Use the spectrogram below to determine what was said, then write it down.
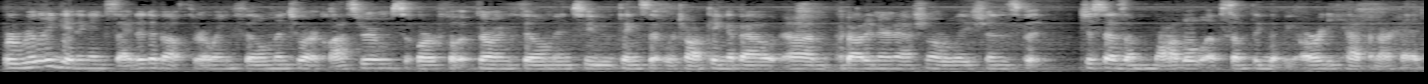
we're really getting excited about throwing film into our classrooms or f- throwing film into things that we're talking about um, about international relations, but just as a model of something that we already have in our head.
